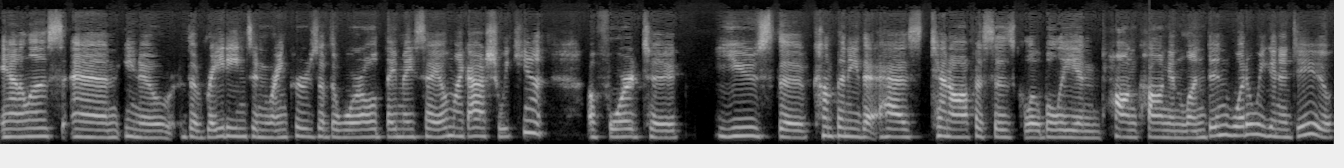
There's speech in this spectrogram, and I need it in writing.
analysts and, you know, the ratings and rankers of the world, they may say, "Oh my gosh, we can't afford to use the company that has 10 offices globally in Hong Kong and London. What are we going to do?"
